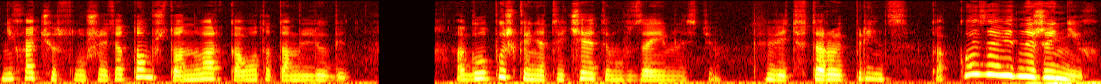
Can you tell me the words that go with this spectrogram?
Не хочу слушать о том, что Анвар кого-то там любит. А глупышка не отвечает ему взаимностью. Ведь второй принц, какой завидный жених,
